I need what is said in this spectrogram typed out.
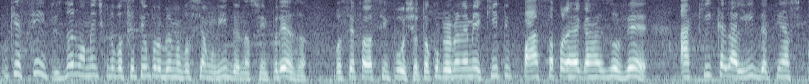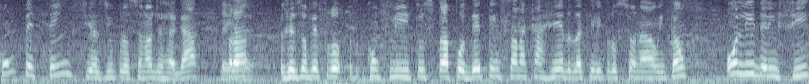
Porque é simples, normalmente quando você tem um problema, você é um líder na sua empresa, você fala assim, puxa, eu estou com um problema na minha equipe, passa para o RH resolver. Aqui cada líder tem as competências de um profissional de RH para resolver conflitos, para poder pensar na carreira daquele profissional. Então, o líder em si,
